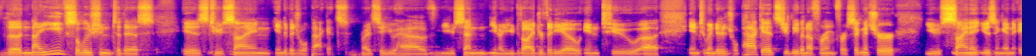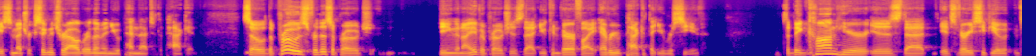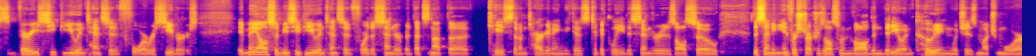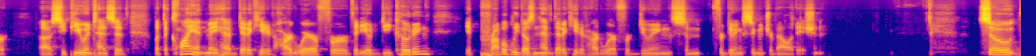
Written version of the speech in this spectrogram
the naive solution to this is to sign individual packets, right? So you have you send you know you divide your video into uh, into individual packets. You leave enough room for a signature. You sign it using an asymmetric signature algorithm, and you append that to the packet. So the pros for this approach, being the naive approach, is that you can verify every packet that you receive. The big con here is that it's very CPU very CPU intensive for receivers. It may also be CPU intensive for the sender, but that's not the case that I'm targeting because typically the sender is also the sending infrastructure is also involved in video encoding, which is much more uh, CPU intensive. But the client may have dedicated hardware for video decoding. It probably doesn't have dedicated hardware for doing some for doing signature validation. So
